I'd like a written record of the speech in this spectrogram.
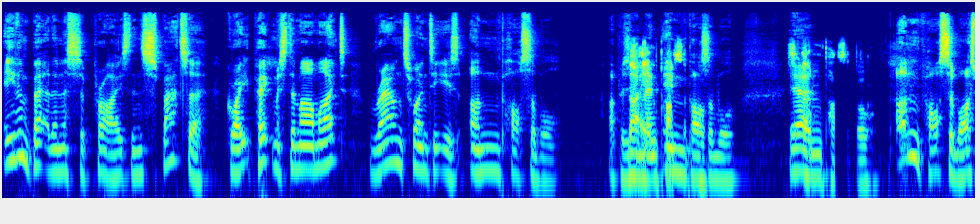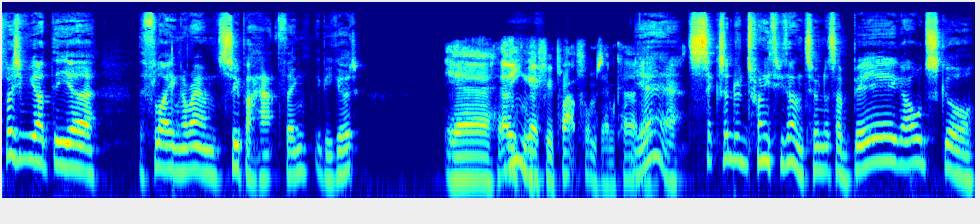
Even better than a surprise than Spatter. Great pick, Mr. Marmite. Round 20 is impossible. I presume Not impossible. impossible. It's Yeah. impossible. Impossible. Especially if you had the uh, the flying around super hat thing. It'd be good. Yeah. Oh, you can go through platforms then, can't you? Hmm. Yeah. 623,200. That's a big old score.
